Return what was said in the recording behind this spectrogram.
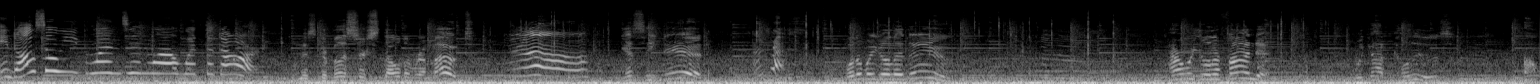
and also he blends in well with the dark. Mr. Blister stole the remote. No. Yes, he did. Okay. What are we gonna do? How are we gonna find it? We got clues. Oh,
